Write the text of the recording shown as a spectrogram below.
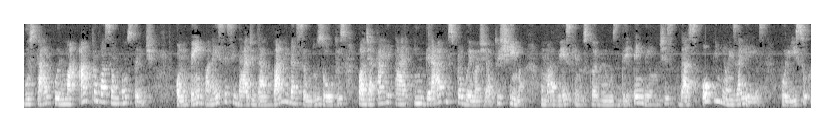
buscar por uma aprovação constante. Com o tempo, a necessidade da validação dos outros pode acarretar em graves problemas de autoestima, uma vez que nos tornamos dependentes das opiniões alheias. Por isso,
